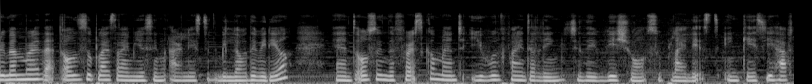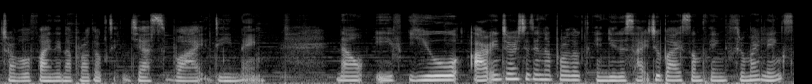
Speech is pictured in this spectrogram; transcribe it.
Remember that all the supplies that I'm using are listed below the video and also in the first comment you will find a link to the visual supply list in case you have trouble finding a product just by the name. Now if you are interested in a product and you decide to buy something through my links,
